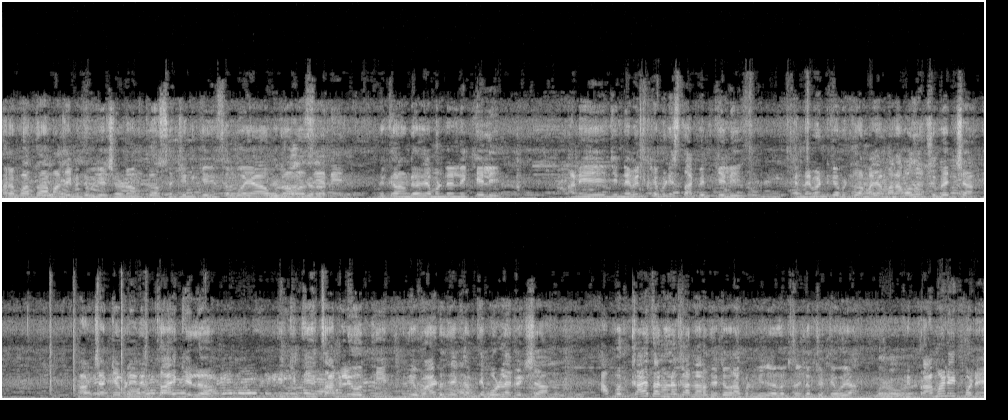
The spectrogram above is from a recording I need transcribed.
खरं पाहता माझे मित्र विजय शेडोणकर सचिन केनी सर्व या उल्हावासियांनी विक्रांत गरज या मंडळींनी केली. आणि जी नवीन कमिटी स्थापित केली त्या नवीन कमिटीला माझ्या मनापासून शुभेच्छा. मागच्या कमिटीने काय केलं ती किती चांगली होती किती वाईट होती कारण ते बोलण्यापेक्षा आपण काय चांगलं करणार त्याच्यावर आपण लक्ष लक्ष ठेवूया. आणि प्रामाणिकपणे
